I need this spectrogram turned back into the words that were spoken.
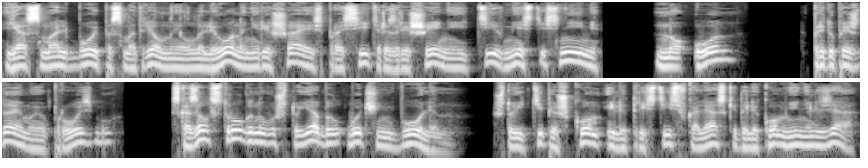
Я с мольбой посмотрел на Иллиона, не решаясь просить разрешения идти вместе с ними, но он, предупреждая мою просьбу, Сказал Строганову, что я был очень болен, что идти пешком или трястись в коляске далеко мне нельзя.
